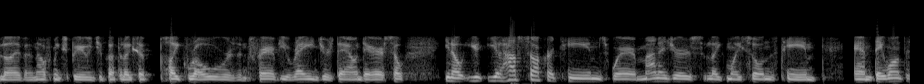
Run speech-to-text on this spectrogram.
Live, and I know from experience, you've got the likes of Pike Rovers and Fairview Rangers down there. So, you know, you, you'll have soccer teams where managers like my son's team and they want to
